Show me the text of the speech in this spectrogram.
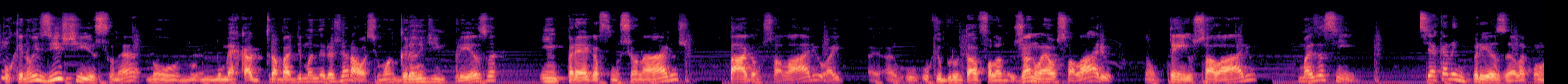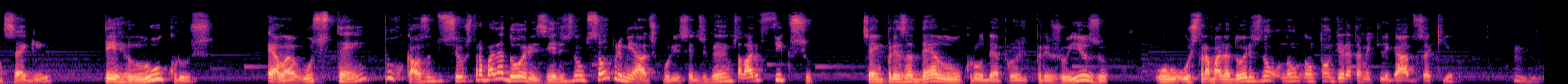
Porque não existe isso né, no, no, no, mercado de trabalho de maneira geral. Assim, uma grande empresa emprega funcionários, paga um salário, aí o, o que o Bruno estava falando já não é o salário, não tem o salário, mas assim, se aquela empresa ela consegue ter lucros, ela os tem por causa dos seus trabalhadores, e eles não são premiados por isso, eles ganham um salário fixo. Se a empresa der lucro ou der prejuízo, o, os trabalhadores não, não, não estão diretamente ligados àquilo. Uhum.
